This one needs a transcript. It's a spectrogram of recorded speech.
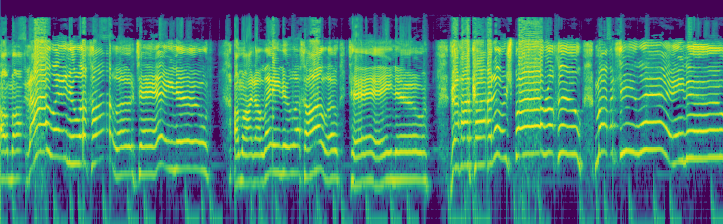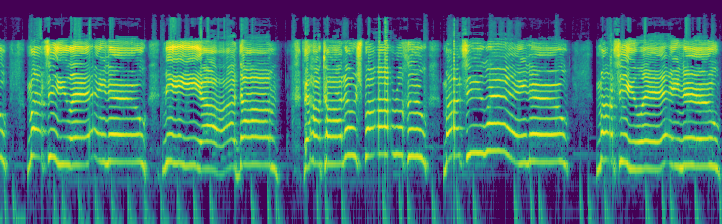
עמד עלינו לכלותנו. עמד עלינו לכלותנו, והקדוש ברוך Shilenu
